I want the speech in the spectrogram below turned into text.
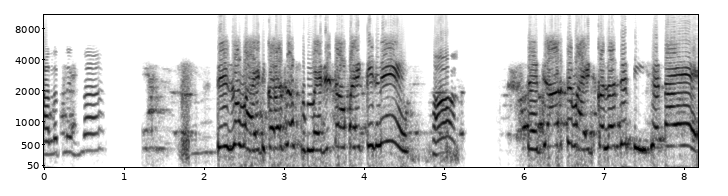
चालत नाहीत ना. ते जो व्हाईट कलरचा मेडी टॉप आहे की नाही? हा. त्याच्यावर ते व्हाईट कलरचे टी शर्ट आहे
